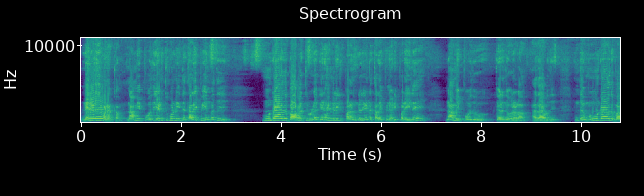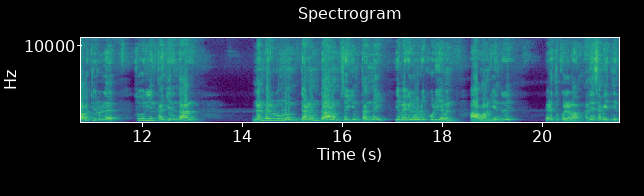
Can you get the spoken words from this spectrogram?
நேர்களே வணக்கம். நாம் இப்போது எடுத்துக்கொண்ட இந்த தலைப்பு என்பது மூன்றாவது பாவத்தில் உள்ள கிரகங்களின் பலன்கள் என்ற தலைப்பின் அடிப்படையிலே நாம் இப்போது தெரிந்து கொள்ளலாம். அதாவது இந்த மூன்றாவது பாவத்தில் உள்ள சூரியன் தங்கியிருந்தால் நண்பர்கள் மூலம் தனம் தானம் செய்யும் தன்மை இவைகளோடு கூடியவன் ஆவான் என்று எடுத்துக்கொள்ளலாம் அதே சமயத்தில்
